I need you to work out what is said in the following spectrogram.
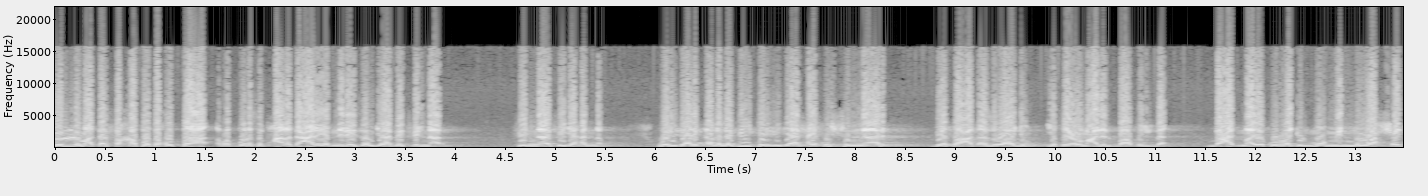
كل ما ترفع خطوة تخطها ربنا سبحانه وتعالى يبني لزوجها بيت في النار في النار في جهنم. ولذلك أغلبية الرجال حيخشوا النار بطاعة أزواجهم يطيعون على الباطل ده. بعد ما يكون رجل مؤمن موحد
